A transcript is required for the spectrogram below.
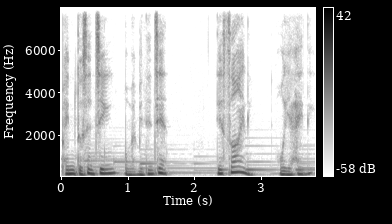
陪你读圣经，我们明天见。耶稣爱你，我也爱你。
